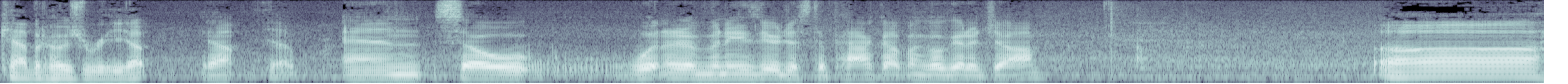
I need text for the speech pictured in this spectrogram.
Cabot Hosiery, yep. Yep. Yep. And so, wouldn't it have been easier just to pack up and go get a job? Uh,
